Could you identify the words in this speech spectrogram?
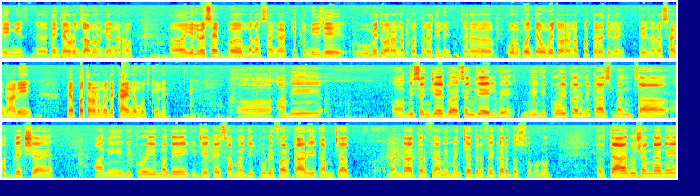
ते मी त्यांच्याकडून जाणून घेणार आहोत. येलवे साहेब मला सांगा की तुम्ही जे उमेदवारांना पत्र दिलं आहे तर कोणकोणत्या उमेदवारांना पत्र दिलं आहे ते जरा सांगा आणि त्या पत्रांमध्ये काय नमूद केलं आहे आम्ही मी संजय ग- संजय एल्वे. मी विक्रोळीकर विकास मंचा अध्यक्ष आहे. आणि विक्रोळीमध्ये जे काही सामाजिक थोडेफार कार्य आमच्या मंडळातर्फे आम्ही मंचातर्फे करत असतो म्हणून. तर त्या अनुषंगाने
